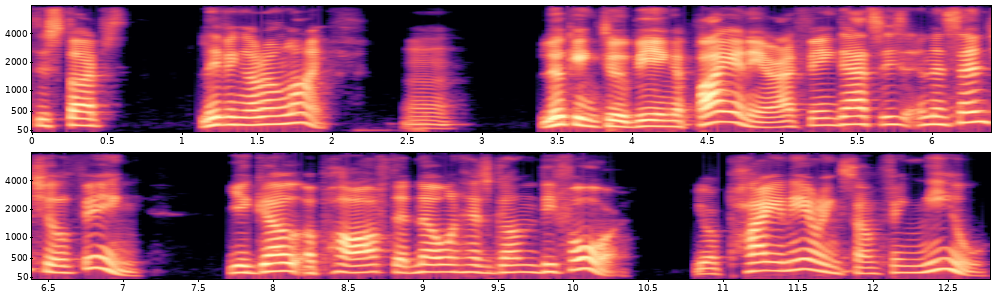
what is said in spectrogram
to start living our own life. Mm. looking to being a pioneer i think that's an essential thing. You go a path that no one has gone before. You're pioneering something new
